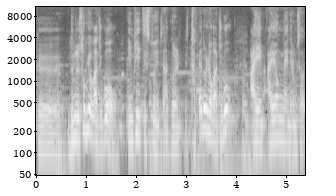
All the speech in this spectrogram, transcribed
그 눈을 속여가지고 인피니티 스톤 있잖아. 그걸 다 빼돌려가지고 아임 아이언맨 이러면서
